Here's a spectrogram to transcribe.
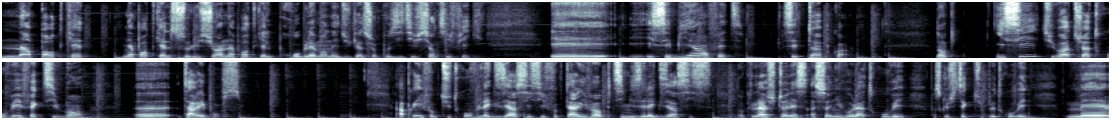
n'importe quelle, solution à n'importe quel problème en éducation positive scientifique. Et, et c'est bien, en fait. C'est top, quoi. Donc, Ici, tu vois, tu as trouvé effectivement euh, ta réponse. Après, il faut que tu trouves l'exercice. Il faut que tu arrives à optimiser l'exercice. Donc là, je te laisse à ce niveau-là trouver, parce que je sais que tu peux trouver. Mais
